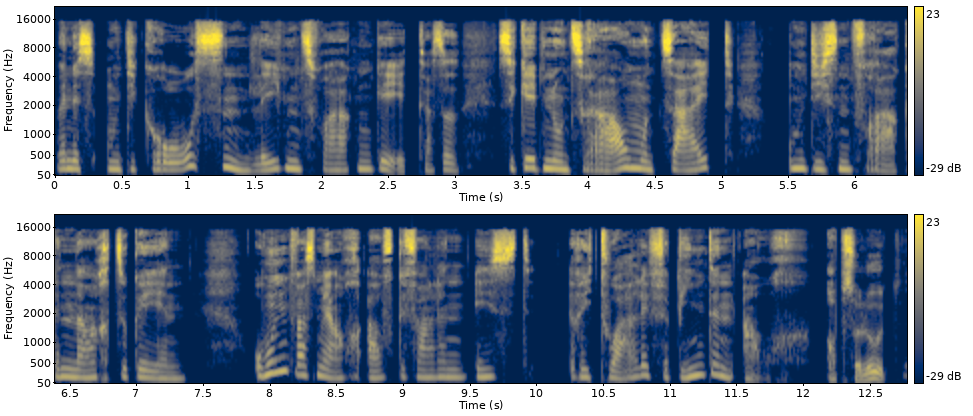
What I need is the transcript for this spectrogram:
wenn es um die großen Lebensfragen geht. Also sie geben uns Raum und Zeit, um diesen Fragen nachzugehen. Und was mir auch aufgefallen ist, Rituale verbinden auch. Absolut.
